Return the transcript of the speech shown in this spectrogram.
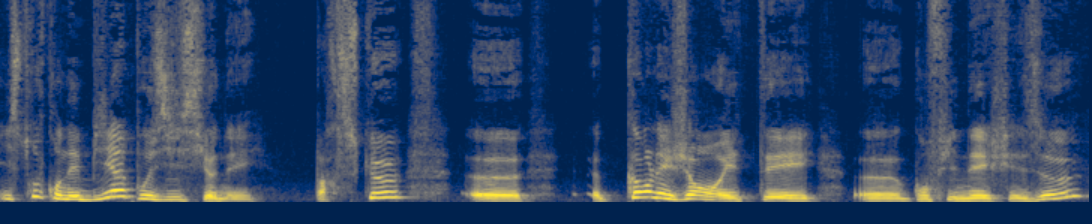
il se trouve qu'on est bien positionné parce que euh, quand les gens ont été euh, confinés chez eux,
